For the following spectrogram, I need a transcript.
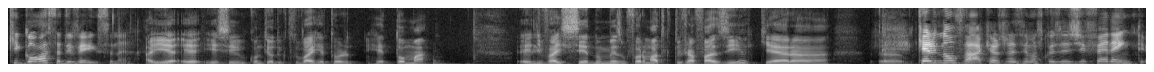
que gosta de ver isso, né? Aí é- é esse conteúdo que tu vai retor- retomar, ele vai ser no mesmo formato que tu já fazia, que era. ah, Quero inovar, quero trazer umas coisas diferentes.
